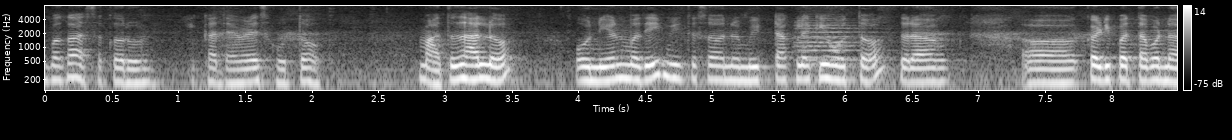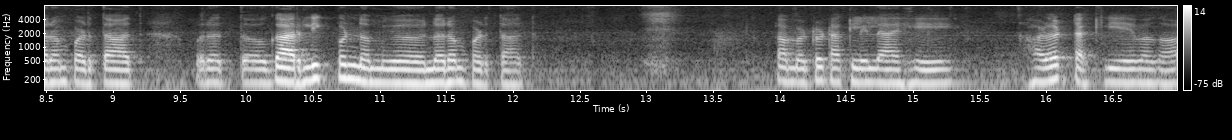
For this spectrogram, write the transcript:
बघा असं करून एखाद्या वेळेस होतं. माझं झालं. ओनियनमध्ये मी तसं मीठ टाकलं की होतं. जरा कढीपत्ता पण नरम पडतात. परत गार्लिक पण नम नरम पडतात. टोमॅटो टाकलेला आहे. हळद टाकली आहे बघा.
